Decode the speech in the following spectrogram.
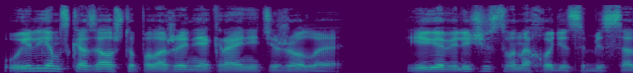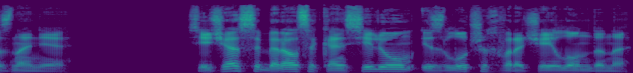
Уильям сказал, что положение крайне тяжелое. Ее Величество находится без сознания. Сейчас собирался консилиум из лучших врачей Лондона.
